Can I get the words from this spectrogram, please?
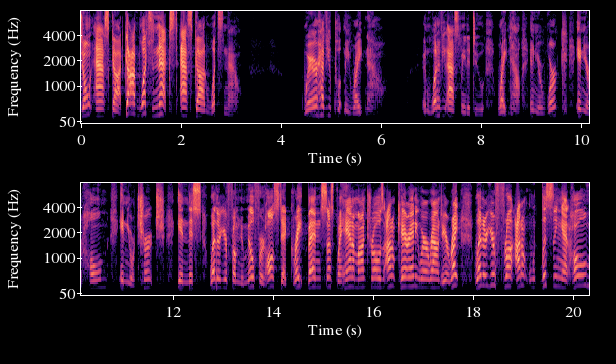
Don't ask God, God, what's next? Ask God, what's now? Where have you put me right now? And what have you asked me to do right now? In your work, in your home, in your church, in this, whether you're from New Milford, Hallstead, Great Bend, Susquehanna, Montrose, I don't care anywhere around here, right? Whether you're from, I don't, listening at home,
